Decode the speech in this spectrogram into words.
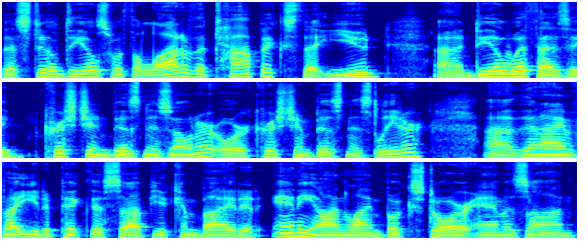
that still deals with a lot of the topics that you uh, deal with as a Christian business owner or a Christian business leader, uh, then I invite you to pick this up. You can buy it at any online bookstore, Amazon,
